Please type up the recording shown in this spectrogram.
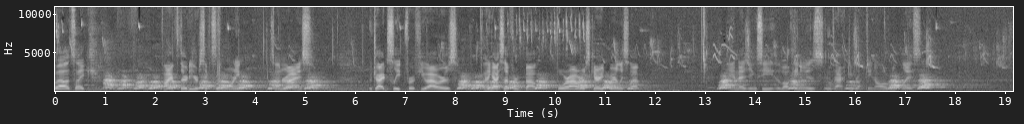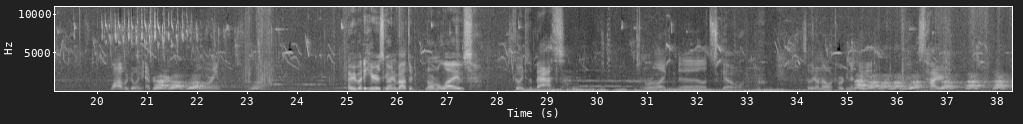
Well, it's like 5.30 or 6 in the morning, sunrise. We tried to sleep for a few hours. I think I slept for about four hours. Carrie barely slept. And as you can see, the volcano is in fact erupting all over the place. Lava going everywhere all morning. Everybody here is going about their normal lives, going to the baths. And we're like, uh, let's go. So we don't know what we're gonna do yet. It's tired.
